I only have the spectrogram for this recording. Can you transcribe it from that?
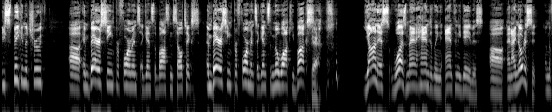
He's speaking the truth. Uh, embarrassing performance against the Boston Celtics. Embarrassing performance against the Milwaukee Bucks. Yeah. Giannis was manhandling Anthony Davis, uh, and I noticed it. On the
